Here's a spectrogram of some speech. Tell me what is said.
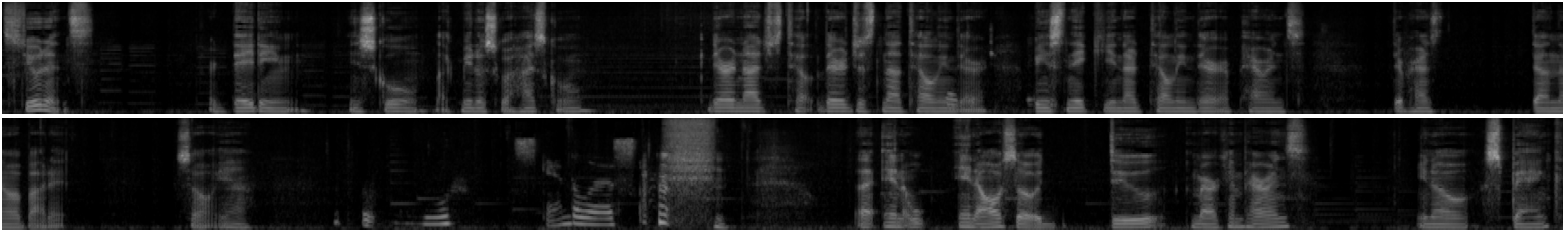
students are dating in school, like middle school, high school. They're not just tell. They're just not telling their being sneaky, not telling their parents. Their parents don't know about it. So yeah, Ooh, scandalous uh, and and also, do American parents, you know, spank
